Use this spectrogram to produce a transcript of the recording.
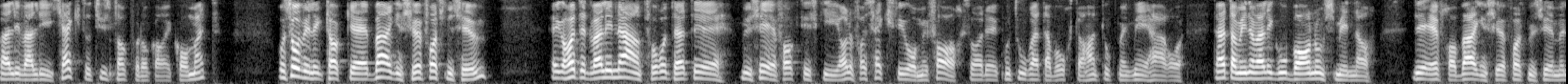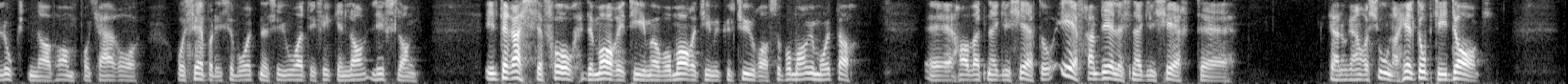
veldig, veldig kjekt. Og tusen takk for at dere er kommet. Og så vil jeg takke Bergens Sjøfartsmuseum. Jeg har hatt et veldig nært forhold til dette museet faktisk i alle fall 60 år. Min far så hadde kontor rett der borte. Han tok meg med her. og Dette er mine veldig gode barndomsminner. Det er fra Bergens Sjøfartsmuseum med lukten av ham på tjære og, og se på disse båtene som gjorde at jeg fikk en lang, livslang interesse for det maritime og vår maritime kulturarv. Så på mange måter eh, har vært neglisjert, og er fremdeles neglisjert eh, gjennom generasjoner, helt opp til i dag.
